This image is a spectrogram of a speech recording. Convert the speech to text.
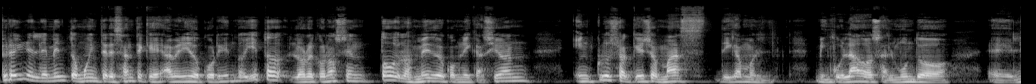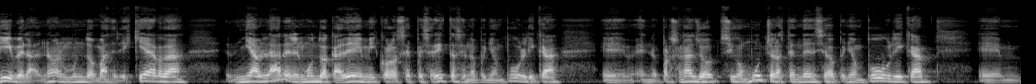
Pero hay un elemento muy interesante que ha venido ocurriendo y esto lo reconocen todos los medios de comunicación, incluso aquellos más, digamos, vinculados al mundo eh, liberal, ¿no? el mundo más de la izquierda, ni hablar en el mundo académico, los especialistas en opinión pública. Eh, en lo personal yo sigo mucho las tendencias de opinión pública. Eh,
